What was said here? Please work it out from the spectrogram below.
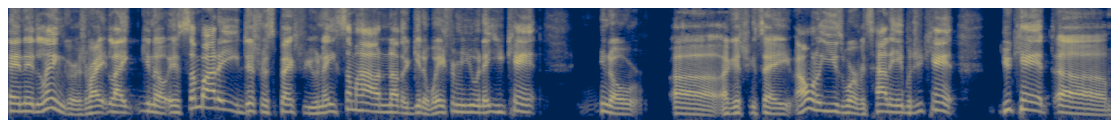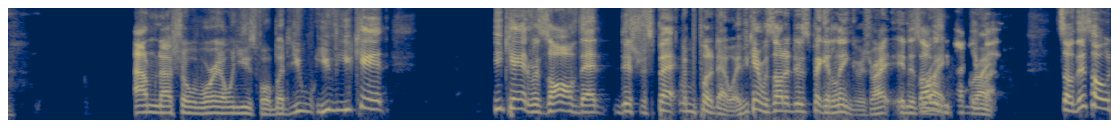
and it lingers right like you know if somebody disrespects you and they somehow or another get away from you and that you can't you know uh i guess you could say i want to use the word retaliate but you can't you can't uh I'm not sure what word I want to use for, but you you you can't you can't resolve that disrespect. Let me put it that way. If you can't resolve that disrespect, it lingers, right? And it's always right, right. So this whole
